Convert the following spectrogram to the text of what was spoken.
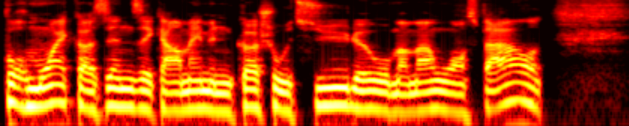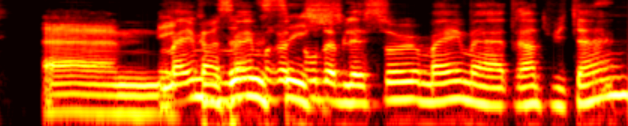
pour moi, Cousins est quand même une coche au-dessus là, au moment où on se parle. Euh, même, même retour de blessure, même à 38 ans?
